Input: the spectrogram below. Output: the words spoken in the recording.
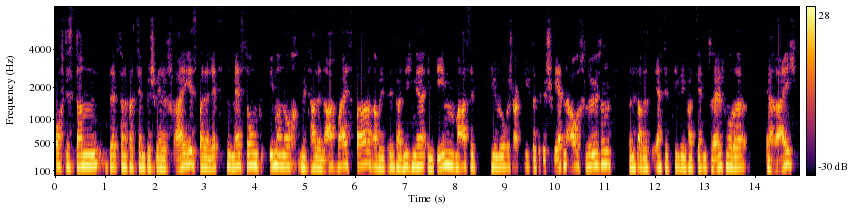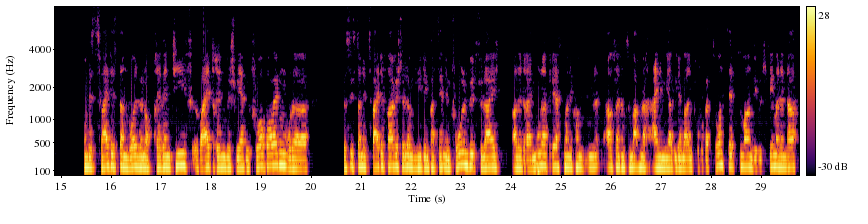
Oft ist dann, selbst wenn ein Patient beschwerdefrei ist, bei der letzten Messung immer noch Metalle nachweisbar, aber die sind halt nicht mehr in dem Maße biologisch aktiv, dass sie Beschwerden auslösen. Dann ist also das erste Ziel, dem Patienten zu helfen oder erreicht. Und das zweite ist dann, wollen wir noch präventiv weiteren Beschwerden vorbeugen oder das ist dann eine zweite Fragestellung, die dem Patienten empfohlen wird, vielleicht alle drei Monate erstmal eine Ausleitung zu machen, nach einem Jahr wieder mal einen Provokationstest zu machen. Wie stehen wir denn da?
